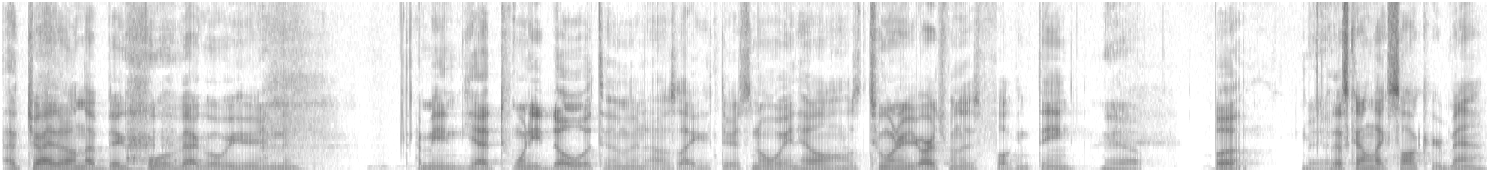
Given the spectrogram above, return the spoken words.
I tried it on that big four back over here, and then, I mean, he had 20 doe with him, and I was like, there's no way in hell. I was 200 yards from this fucking thing. yeah. But Yeah. that's kind of like soccer, man.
